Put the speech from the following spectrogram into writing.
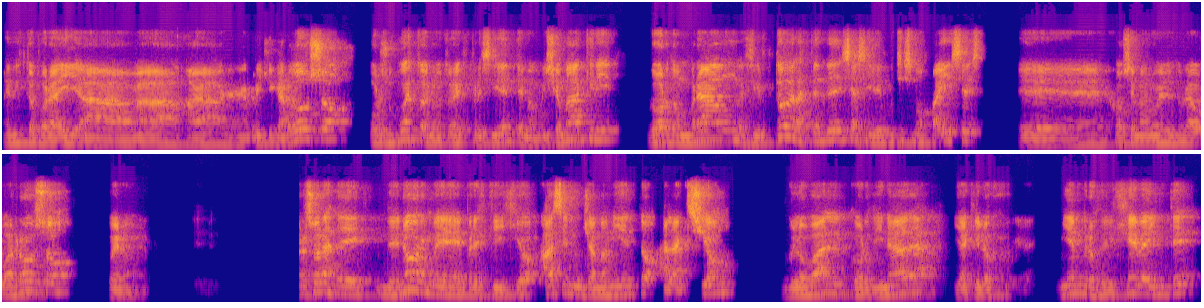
he visto por ahí a, a Enrique Cardoso, por supuesto, de nuestro expresidente Mauricio Macri, Gordon Brown, es decir, todas las tendencias y de muchísimos países, eh, José Manuel Durao Barroso, bueno, personas de, enorme prestigio hacen un llamamiento a la acción global coordinada y a que los miembros del G20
